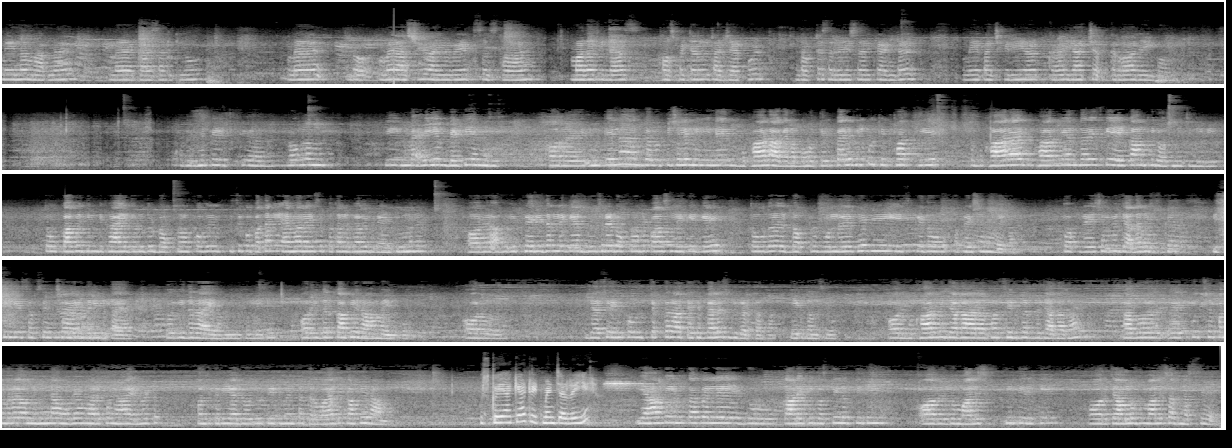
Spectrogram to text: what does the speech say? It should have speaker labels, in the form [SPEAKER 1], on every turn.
[SPEAKER 1] मेरा नाम भावना है। मैं अठारह साल की हूँ। मैं मैं राष्ट्रीय Ayurveda Sansthan, Madhav Vilas hospital Jaipur doctor Sarvesh sir के अंडर में पंचक्रिया का इलाज करवा रही हूँ।
[SPEAKER 2] प्रॉब्लम कि, मैं, ये बेटी है मेरी। और इनके ना जब पिछले महीने बुखार आ गया था बहुत तेज, पहले बिल्कुल ठीक ठाक थे तो बुखार आया, बुखार के अंदर इसके एक आँख की रोशनी चली गई। तो काफ़ी दिन दिखाए इधर उधर डॉक्टरों को भी, किसी को पता नहीं एमआरआई से पता लगा भी ब्रेन ट्यूमर है। और अब फिर इधर लेके दूसरे डॉक्टरों के पास लेके गए तो उधर डॉक्टर बोल रहे थे कि इसके तो ऑपरेशन होएगा। तो ऑपरेशन में ज़्यादा रिस्क है, इसीलिए सबसे अच्छा इधर ही बताया। तो इधर आए हम इनको लेके, और इधर काफ़ी आराम है इनको। और जैसे इनको चक्कर आते थे बैलेंस बिगड़ता था एकदम से। और बुखार भी ज़्यादा आ रहा था सिर दर्द ज़्यादा था। अब कुछ पंद्रह महीना हो गया हमारे को यहाँ एडमिट पंचकरिया जो जो ट्रीटमेंट था करवाया तो काफ़ी आराम। है
[SPEAKER 3] उसको यहाँ क्या ट्रीटमेंट चल रही है?
[SPEAKER 2] यहाँ पे इनका पहले जो काढ़े की बस्ती लगती थी और जो मालिश थी तेल की और चावलों की मालिश अब नस्से है।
